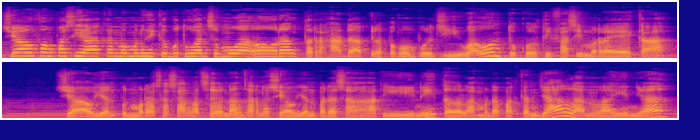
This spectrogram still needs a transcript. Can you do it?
Xiao Fang pasti akan memenuhi kebutuhan semua orang terhadap pil pengumpul jiwa untuk kultivasi mereka. Xiaoyan pun merasa sangat senang karena Xiaoyan pada saat ini telah mendapatkan jalan lainnya.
